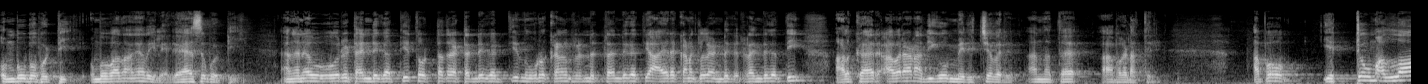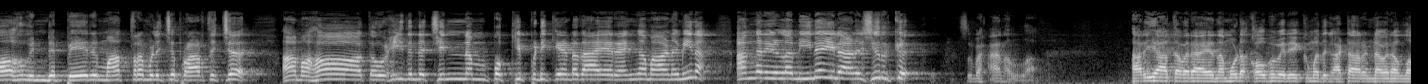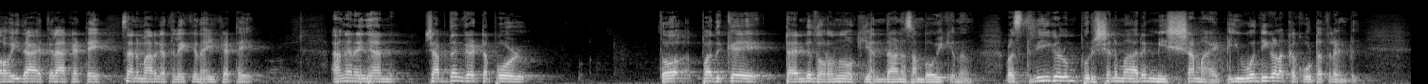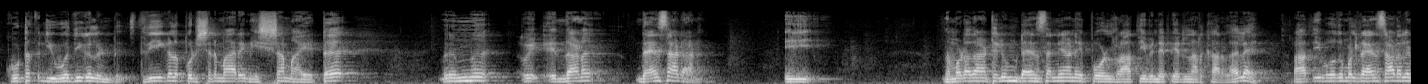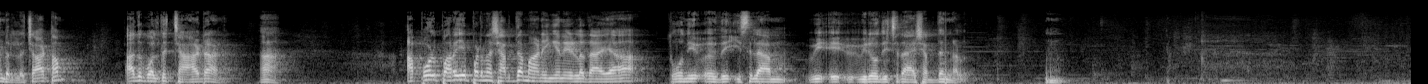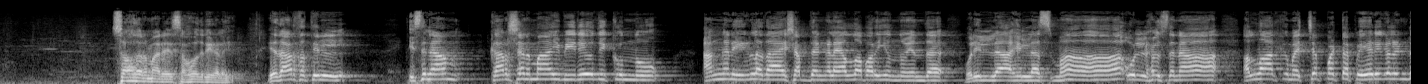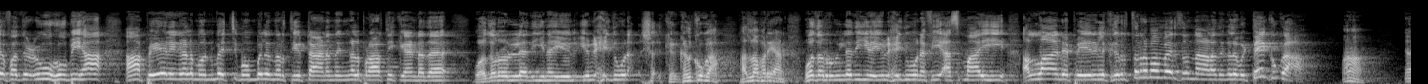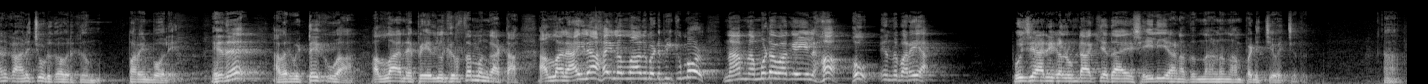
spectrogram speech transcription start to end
ഒമ്പൂബ പൊട്ടി. ഒമ്പൂബ എന്ന് പറഞ്ഞാൽ അറിയില്ലേ? ഗ്യാസ് പൊട്ടി. അങ്ങനെ ഒരു ടെന്റ് കത്തി തൊട്ടത് ടെന്റ് കത്തി നൂറുകണക്കിന് ടെന്റ് കത്തി ആയിരക്കണക്കിന് രണ്ട് ടെന്റ് കത്തി. ആൾക്കാർ അവരാണ് അധികവും മരിച്ചവർ അന്നത്തെ അപകടത്തിൽ. അപ്പോൾ ഏറ്റവും അള്ളാഹുവിന്റെ പേര് മാത്രം വിളിച്ച് പ്രാർത്ഥിച്ച് ആ മഹാ തൗഹീദിന്റെ ചിഹ്നം പൊക്കിപ്പിടിക്കേണ്ടതായ രംഗമാണ് മീന. അങ്ങനെയുള്ള മീനയിലാണ് ഷിർക്ക് സുബഹാനല്ലാ. അറിയാത്തവരായ നമ്മുടെ കൗമവരേക്കും അത് കാട്ടാറുണ്ട്. അവർ അള്ളാഹു ഹിദായത്തിലാക്കട്ടെ സന്മാർഗത്തിലേക്ക് നയിക്കട്ടെ. അങ്ങനെ ഞാൻ ശബ്ദം കേട്ടപ്പോൾ പതുക്കെ ടെന്റ് തുറന്നു നോക്കി എന്താണ് സംഭവിക്കുന്നത്. അപ്പോൾ സ്ത്രീകളും പുരുഷന്മാരും മിശ്രമായിട്ട് യുവതികളൊക്കെ കൂട്ടത്തിലുണ്ട്. കൂട്ടത്തിൽ യുവതികളുണ്ട്. സ്ത്രീകൾ പുരുഷന്മാരെ മിശ്രമായിട്ട് നിന്ന് എന്താണ്? ഡാൻസാടാണ് ഈ നമ്മുടെ നാട്ടിലും ഡാൻസ് തന്നെയാണ് ഇപ്പോൾ റാത്തീബിന്റെ പേരിൽ നടക്കാറുള്ളത് അല്ലേ? റാത്തീബ് ഓതുമ്പോൾ ഡാൻസ് ആടലുണ്ടല്ലോ ചാട്ടം. അതുപോലത്തെ ചാടാണ്. ആ. അപ്പോൾ പറയപ്പെടുന്ന ശബ്ദമാണ് ഇങ്ങനെയുള്ളതായ തോന്നി ഇത് ഇസ്ലാം വിരോധിച്ചതായ ശബ്ദങ്ങൾ. സഹോദരന്മാരെ സഹോദരികളെ യഥാർത്ഥത്തിൽ ഇസ്ലാം കർശനമായി വിരോധിക്കുന്നു അങ്ങനെയുള്ളതായ ശബ്ദങ്ങളെ അല്ല പറയുന്നു എന്ത്? അള്ളാഹ്ക്ക് മെച്ചപ്പെട്ട പേരുകളുണ്ട് ആ പേരുകൾ മുൻവെച്ച് മുമ്പിൽ നിർത്തിയിട്ടാണ് നിങ്ങൾ പ്രാർത്ഥിക്കേണ്ടത്. കേൾക്കുക. അല്ല പറയാണ് അള്ളാഹിന്റെ പേരിൽ കൃത്രിമം വരുത്തുന്ന ആളെ നിങ്ങൾ വിട്ടേക്കുക. ആ ഞാൻ കാണിച്ചു കൊടുക്കുക അവർക്ക് പറയും പോലെ ഏത്? അവർ വിട്ടേക്കുക. അള്ളാഹിന്റെ പേരിൽ കൃത്രിമം കാട്ടുക അള്ളാഹ് ലായിലാഹ ഇല്ലല്ലാഹ് എന്ന് പഠിപ്പിക്കുമ്പോൾ നാം നമ്മുടെ വകയിൽ ഹ ഹു എന്ന് പറയാ. പൂജാരികൾ ഉണ്ടാക്കിയതായ ശൈലിയാണതെന്നാണ് നാം പഠിച്ചു വെച്ചത്. ആ.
